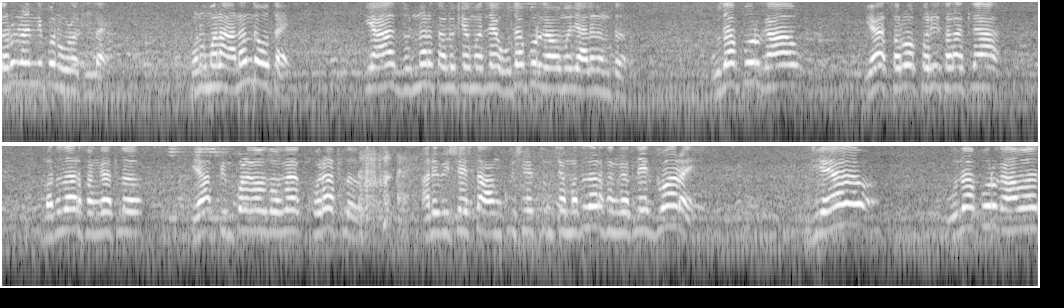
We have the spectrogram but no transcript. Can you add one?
तरुणांनी पण ओळखलेलं आहे. म्हणून मला आनंद होत आहे की आज जुन्नर तालुक्यामधल्या उदापूर गावामध्ये आल्यानंतर उदापूर गाव या सर्व परिसरातल्या मतदारसंघातलं या पिंपळगाव दोघा खोऱ्यातलं आणि विशेषतः अंकुशेठ तुमच्या मतदारसंघातलं एक द्वार आहे. या उदापूर गावात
